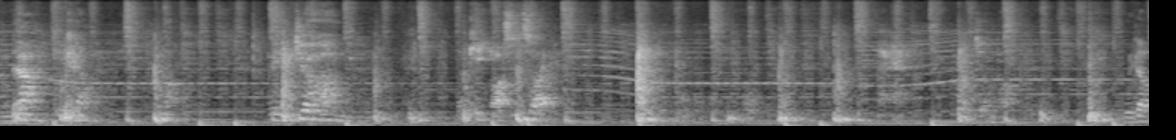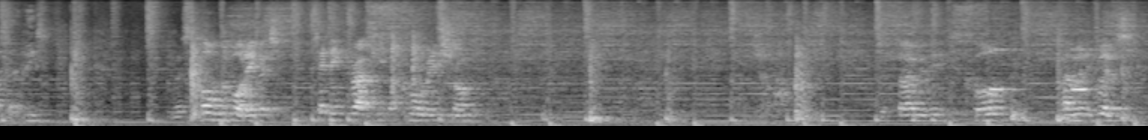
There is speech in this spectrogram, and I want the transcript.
Come down, kick up, come up. Big jump. And keep nice tight. Jump up. We love burpees. It's of the body, but it's technique throughout, keep that core really strong. Jump up. Just firm with the core, firm with the glutes.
